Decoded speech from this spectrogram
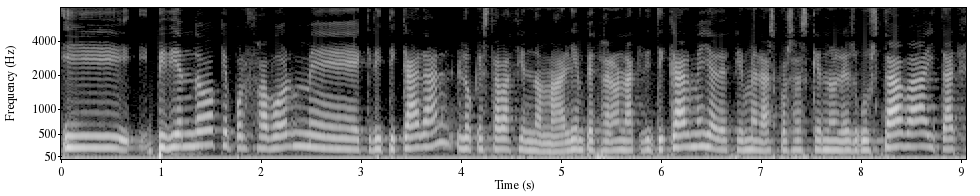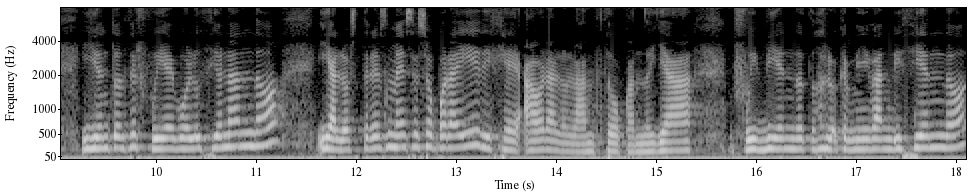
y pidiendo que por favor me criticaran lo que estaba haciendo mal. Y empezaron a criticarme y a decirme las cosas que no les gustaba y tal. Y yo entonces fui evolucionando y a los tres meses o por ahí dije ahora lo lanzo cuando ya fui viendo todo lo que me iban diciendo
